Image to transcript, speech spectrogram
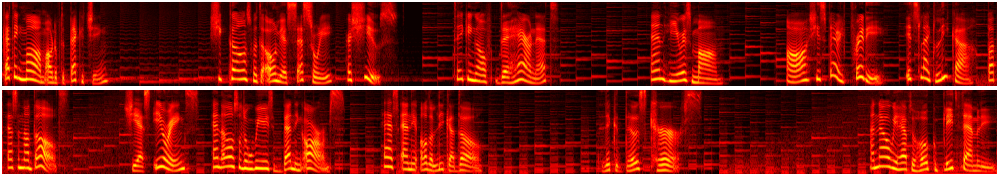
Getting mom out of the packaging. She comes with the only accessory, her shoes. Taking off the hairnet. And here is mom. Aw, she's very pretty. It's like Licca, but as an adult. She has earrings and also the weird bending arms, as any other Licca doll. Look at those curves. And now we have the whole complete family,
